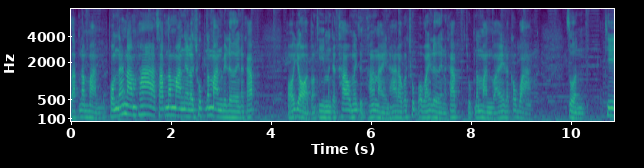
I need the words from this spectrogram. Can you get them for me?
ซับน้ำมัน ผมแนะนำผ้าซับน้ำมันเนี่ยเราชุบน้ำมันไปเลยนะครับเพราะหยอดบางทีมันจะเข้าไม่ถึงข้างในนะฮะเราก็ชุบเอาไว้เลยนะครับ ชุบน้ำมันไว้แล้วก็วาง ส่วน ที่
